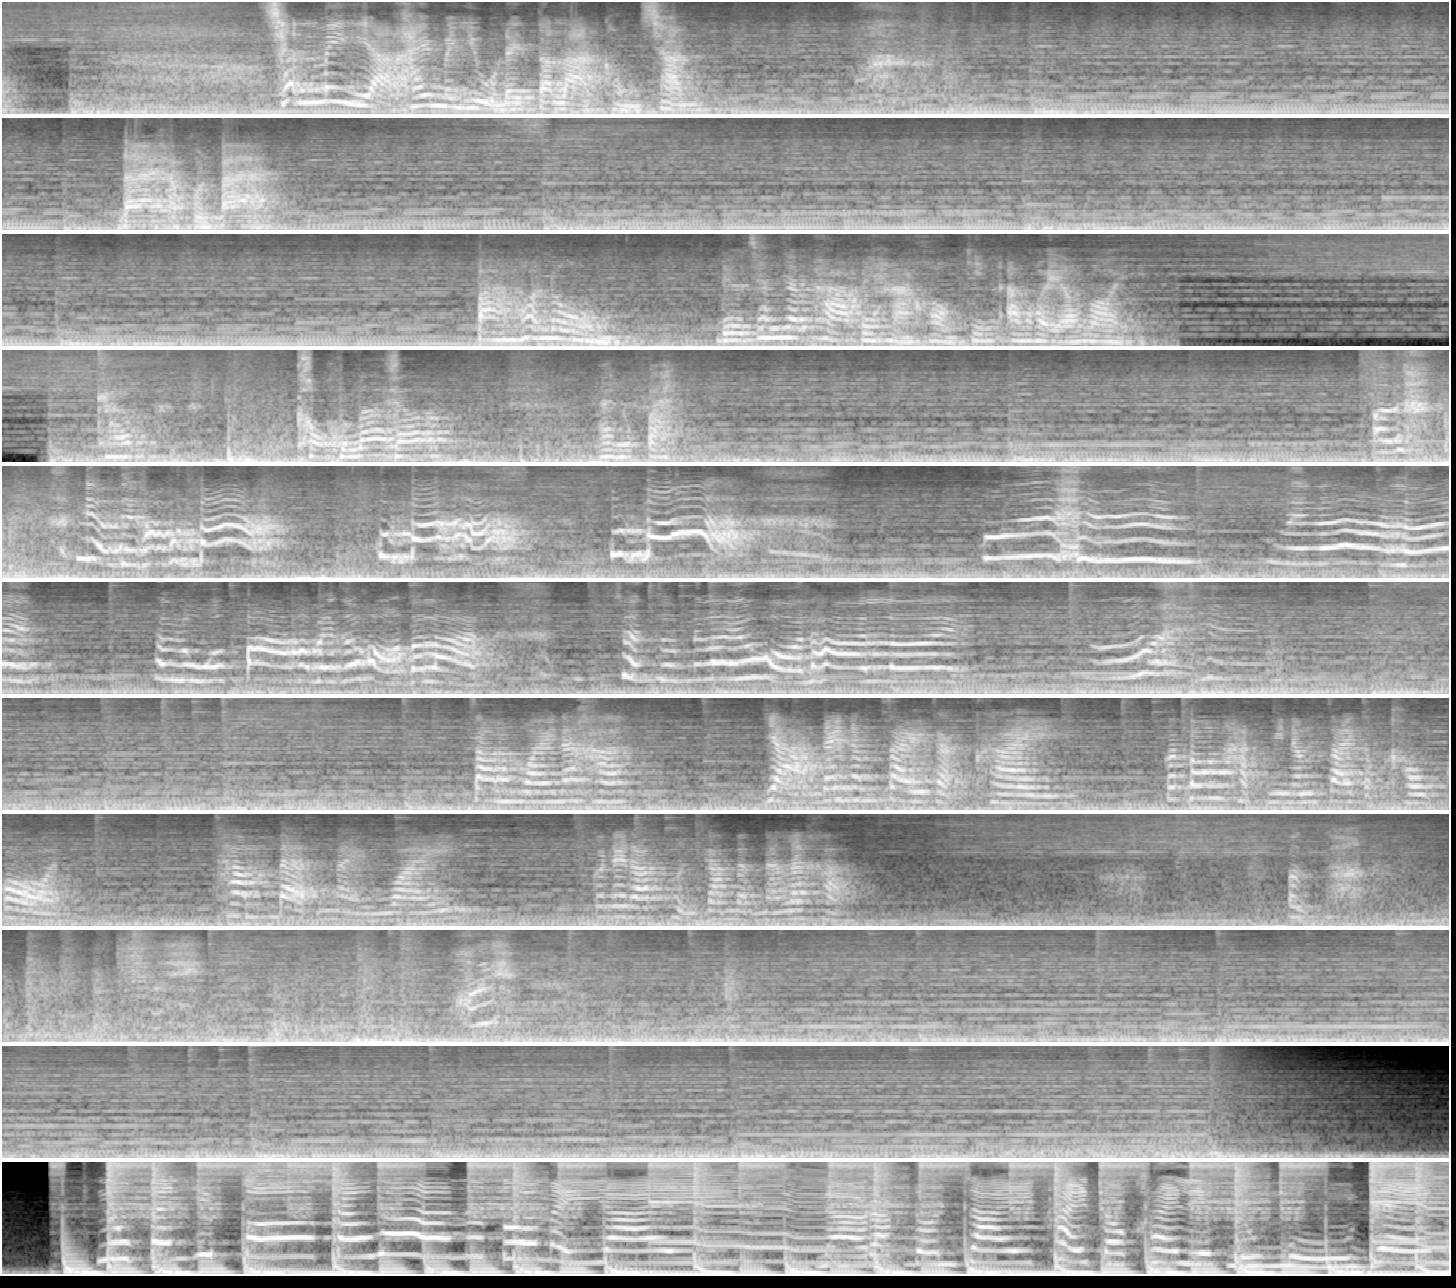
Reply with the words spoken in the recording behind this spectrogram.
ฉันไม่อยากให้มาอยู่ในตลาดของฉัน ได้ครับคุณป้าป้าพ่อหนุ่มเดี๋ยวฉันจะพาไปหาของกินอร่อยอร่อยครับ ขอบคุณมากครับ ๆไปลูกไป เออเดี๋ยวสิคะคุณป้า คุณป้าคะ คุณป้าเฮ้ยไม่น่าเลย ถ้ารู้ว่าป้าเขาเป็นเจ้าของตลาด ฉันจะไม่ไล่ขอทานเลยเฮ้ยจำไว้นะคะ อยากได้น้ำใจจากใคร ก็ต้องหัดมีน้ำใจกับเขาก่อนทำแบบไหนไว้ ก็ได้รับผลกรรมแบบนั้นแหละค่ะ เฮ้ย หนูเป็นฮิปโปแต่ว่าหนูตัวไม่ใหญ่ น่ารักโดนใจใครต่อใครเรียกหนูหมูเด้ง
